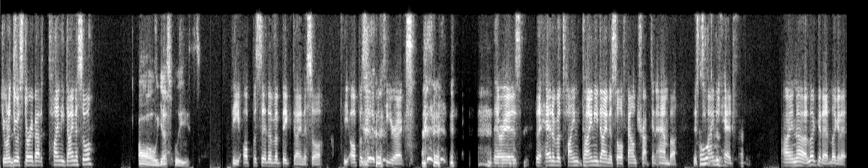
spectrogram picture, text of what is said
Do you want to do a story about a tiny dinosaur? Oh, yes, please. The opposite of a big dinosaur. The opposite of a T-Rex. There is the head of a tiny, tiny dinosaur found trapped in amber. This Oh, tiny head. I know. Look at it. Look at it.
